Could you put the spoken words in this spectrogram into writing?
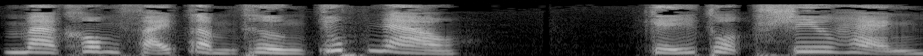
Mà không phải tầm thường chút nào. Kỹ thuật siêu hạng.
